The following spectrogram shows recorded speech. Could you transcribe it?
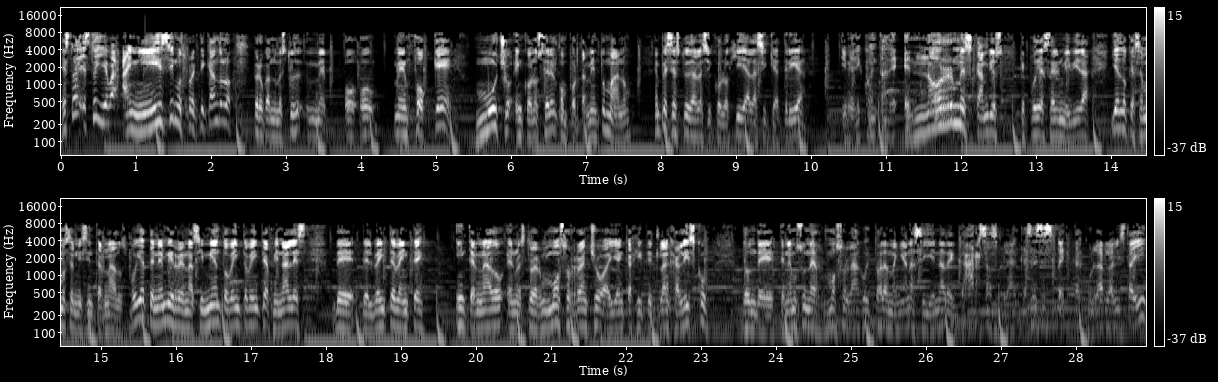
Esto, esto lleva añísimos practicándolo, pero cuando me, estu- me, o- o me enfoqué mucho en conocer el comportamiento humano, empecé a estudiar la psicología, la psiquiatría y me di cuenta de enormes cambios que pude hacer en mi vida y es lo que hacemos en mis internados. Voy a tener mi renacimiento 2020 a finales de- del 2020 internado en nuestro hermoso rancho allá en Cajititlán, Jalisco, donde tenemos un hermoso lago y toda la mañana se llena de garzas blancas. Es espectacular la vista ahí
